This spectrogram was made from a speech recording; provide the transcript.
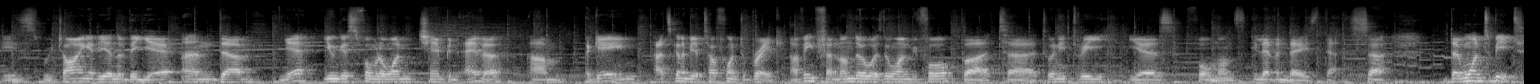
He's retiring at the end of the year and um, yeah, youngest Formula One champion ever. Um, again, that's gonna be a tough one to break. I think Fernando was the one before, but uh, 23 years, 4 months, 11 days, that's uh, the one to beat.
